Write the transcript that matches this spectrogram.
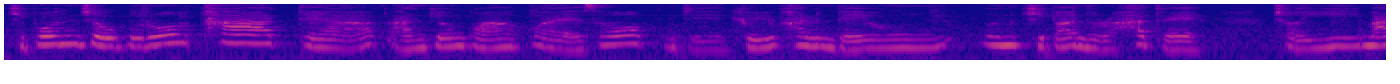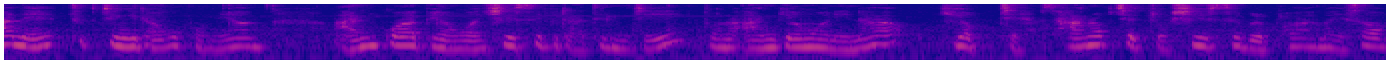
기본적으로 타 대학 안경광학과에서 이제 교육하는 내용은 기반으로 하되 저희만의 특징이라고 보면 안과 병원 실습이라든지 또는 안경원이나 기업체, 산업체 쪽 실습을 포함해서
